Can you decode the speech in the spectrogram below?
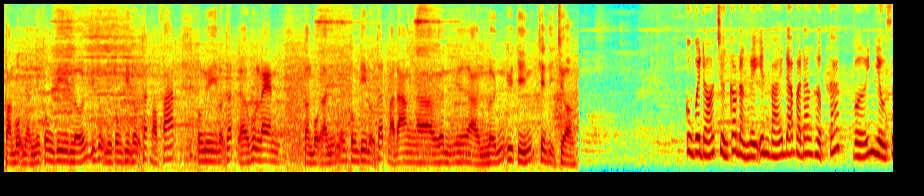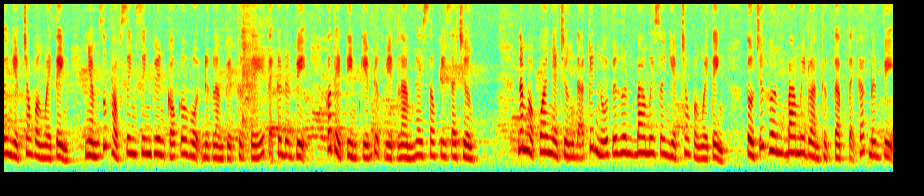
toàn bộ những công ty lớn ví dụ như công ty nội thất Hòa Phát, công ty nội thất Woodland, toàn bộ là những công ty nội thất mà đang gần như là lớn uy tín trên thị trường. Cùng với đó, trường Cao đẳng nghề Yên Bái đã và đang hợp tác với nhiều doanh nghiệp trong và ngoài tỉnh nhằm giúp học sinh, sinh viên có cơ hội được làm việc thực tế tại các đơn vị, có thể tìm kiếm được việc làm ngay sau khi ra trường. Năm học qua, nhà trường đã kết nối với hơn 30 doanh nghiệp trong và ngoài tỉnh, tổ chức hơn 30 đoàn thực tập tại các đơn vị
